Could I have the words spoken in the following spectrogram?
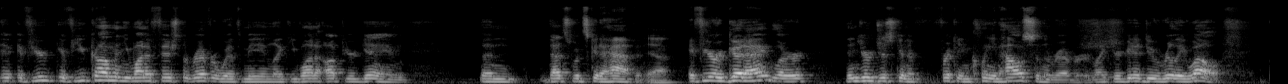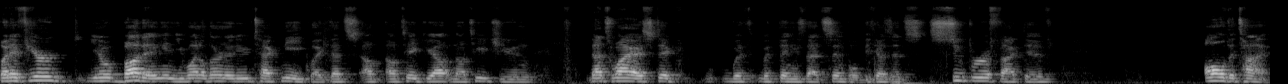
if you if you come and you want to fish the river with me and like you want to up your game then that's what's going to happen Yeah. if you're a good angler then you're just going to freaking clean house in the river like you're going to do really well But if you're, you know, budding and you want to learn a new technique, like that's, I'll, I'll take you out and I'll teach you. And that's why I stick with, with things that simple because it's super effective all the time.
